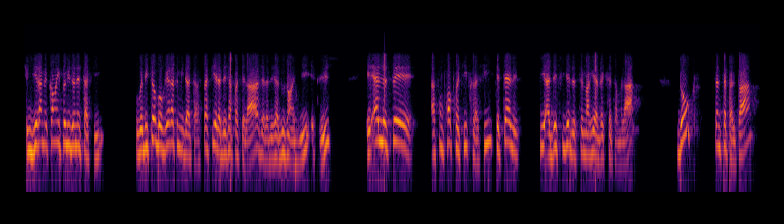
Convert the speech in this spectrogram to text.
Tu me diras, mais comment il peut lui donner sa fille? Sa fille, elle a déjà passé l'âge, elle a déjà 12 ans et demi et plus. Et elle le fait à son propre titre, la fille. C'est elle qui a décidé de se marier avec cet homme-là. Donc, ça ne s'appelle pas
